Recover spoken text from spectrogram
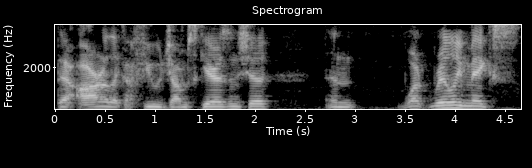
there are like a few jump scares and shit. And what really makes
